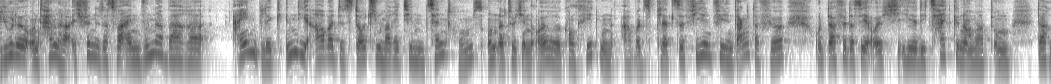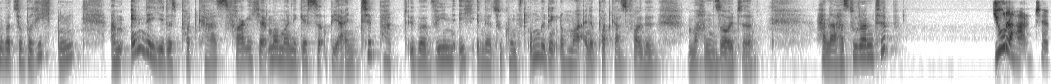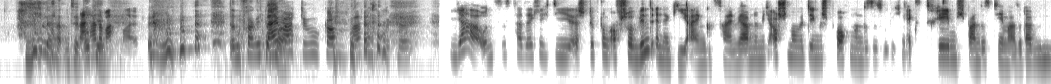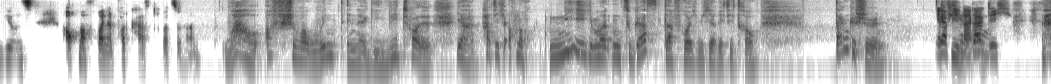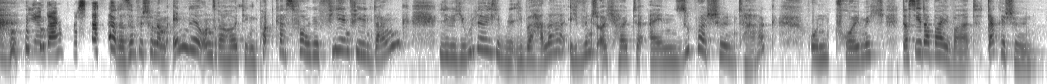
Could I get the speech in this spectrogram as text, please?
Jule und Hanna, ich finde, das war ein wunderbarer Einblick in die Arbeit des Deutschen Maritimen Zentrums und natürlich in eure konkreten Arbeitsplätze. Vielen, vielen Dank dafür und dafür, dass ihr euch hier die Zeit genommen habt, um darüber zu berichten. Am Ende jedes Podcasts frage ich ja immer meine Gäste, ob ihr einen Tipp habt, über wen ich in der Zukunft unbedingt noch mal eine Podcast-Folge machen sollte. Hanna, hast du da einen Tipp? Jule hat einen Tipp. Jule hat einen Tipp. Nein, okay. Hanna, mach mal. Dann frage ich Nein, nochmal. mach du, komm, mach bitte. Ja, uns ist tatsächlich die äh, Stiftung Offshore Windenergie eingefallen. Wir haben nämlich auch schon mal mit denen gesprochen und das ist wirklich ein extrem spannendes Thema. Also da würden wir uns auch mal freuen, einen Podcast drüber zu hören. Wow, Offshore Windenergie, wie toll. Ja, hatte ich auch noch nie jemanden zu Gast. Da freue ich mich ja richtig drauf. Dankeschön. Ja, vielen, vielen Dank, an Dank. dich. Vielen Dank, Britta. Ja, da sind wir schon am Ende unserer heutigen Podcast-Folge. Vielen, vielen Dank, liebe Jule, liebe, liebe Hanna. Ich wünsche euch heute einen super schönen Tag und freue mich, dass ihr dabei wart. Dankeschön.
